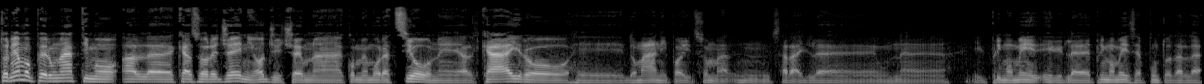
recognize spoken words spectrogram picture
Torniamo per un attimo al caso Regeni, oggi c'è una commemorazione al Cairo e domani poi insomma mh, sarà il, eh, un, eh, il primo, me- il primo mese appunto dal,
